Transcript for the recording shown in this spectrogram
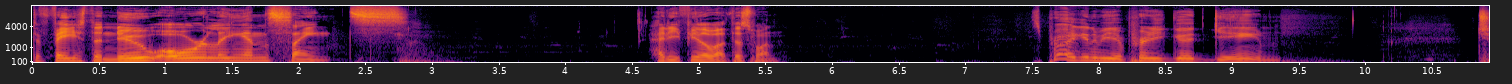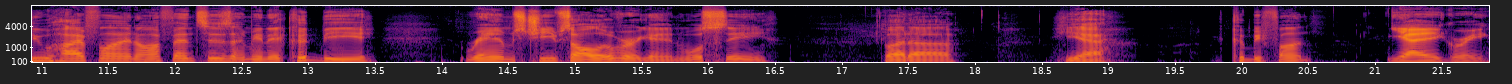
to face the New Orleans Saints. How do you feel about this one? Probably gonna be a pretty good game. Two high flying offenses. I mean, it could be Rams Chiefs all over again. We'll see, but uh, yeah, could be fun. Yeah, I agree.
